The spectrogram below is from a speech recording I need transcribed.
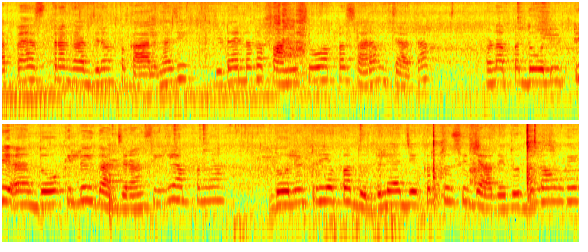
ਆਪਾਂ ਇਸ ਤਰ੍ਹਾਂ ਗਾਜਰਾਂ ਪਕਾ ਲਈਆਂ ਜੀ। ਜਿਹੜਾ ਇਹਨਾਂ ਦਾ ਪਾਣੀ ਸੀ, ਉਹ ਆਪਾਂ ਸਾਰਾ ਮਚਾਤਾ ਹੁਣ ਆਪਾਂ 2 ਲੀਟਰ 2 ਕਿਲੋ ਹੀ ਗਾਜਰਾਂ ਸੀਗੇ ਆਪਣੀਆਂ। 2 ਲੀਟਰ ਹੀ ਆਪਾਂ ਦੁੱਧ ਲਿਆ। ਜੇਕਰ ਤੁਸੀਂ ਜ਼ਿਆਦਾ ਦੁੱਧ ਲਾਓਗੇ,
